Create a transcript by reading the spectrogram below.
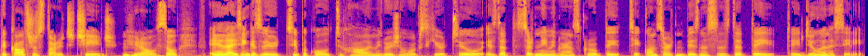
The culture started to change, you mm-hmm. know. So and I think it's very typical to how immigration works here too is that certain immigrants group they take on certain businesses that they they do in a city.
